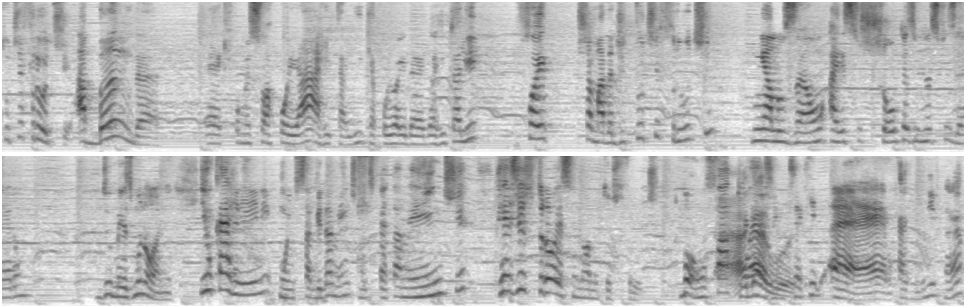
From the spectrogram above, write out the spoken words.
Tutti Frutti. A banda é, que começou a apoiar a Rita Lee, que apoiou a ideia da Rita Lee, foi chamada de Tutti Frutti, em alusão a esse show que as meninas fizeram do mesmo nome. E o Carline, muito sabidamente, muito espertamente, registrou esse nome Tutti Frutti. Bom, o fato Ah, é, gente, é que... É, o Carline, né?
